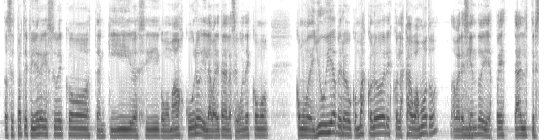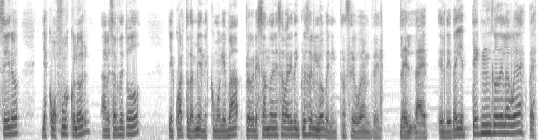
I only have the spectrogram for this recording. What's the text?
Entonces parte primero que sube como tranquilo, así, como más oscuro, y la paleta de la segunda es como, como de lluvia, pero con más colores, con las Kawamoto apareciendo, y después está el tercero, ya es como full color, a pesar de todo, y el cuarto también, es como que va progresando en esa paleta, incluso en el opening. Entonces, weón, la- el detalle técnico de la weá es, es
